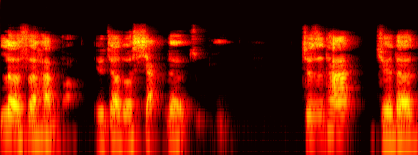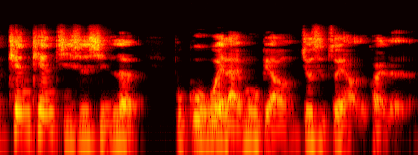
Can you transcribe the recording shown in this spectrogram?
乐色汉堡又叫做享乐主义，就是他觉得天天及时行乐，不顾未来目标就是最好的快乐了。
